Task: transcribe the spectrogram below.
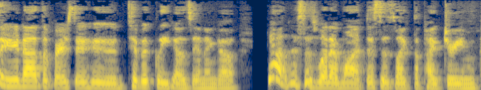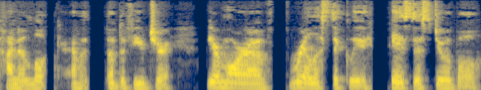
you're not the person who typically goes in and go, yeah, this is what I want. This is like the pipe dream kind of look of, of the future. You're more of realistically, is this doable?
